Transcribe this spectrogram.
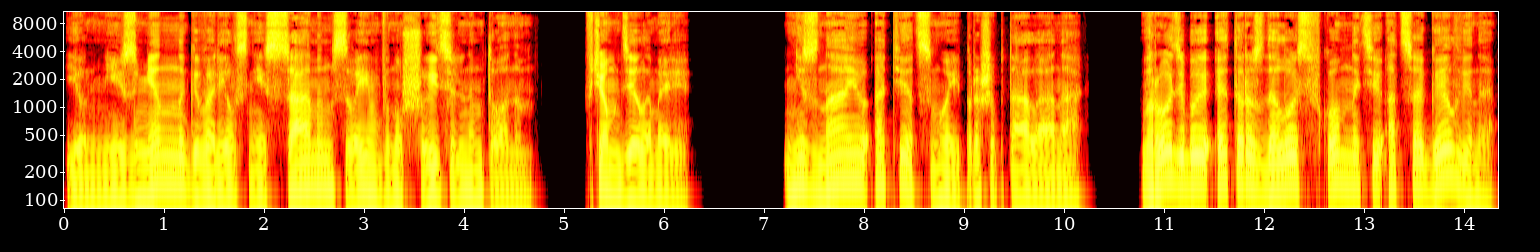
и он неизменно говорил с ней самым своим внушительным тоном. «В чем дело, Мэри?» «Не знаю, отец мой», — прошептала она. «Вроде бы это раздалось в комнате отца Гелвина».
